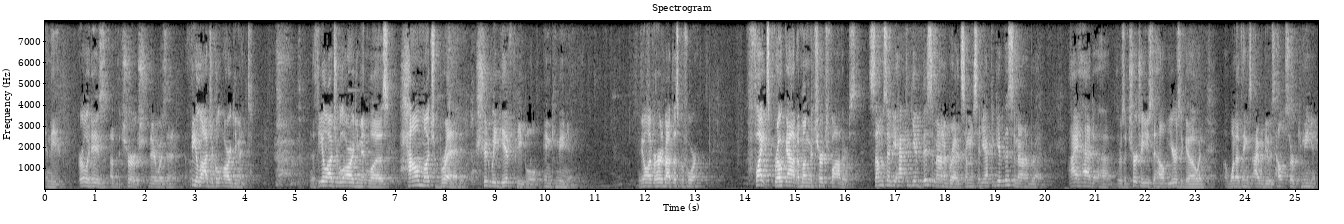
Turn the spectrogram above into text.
In the early days of the church, there was a theological argument. And the theological argument was how much bread should we give people in communion? Have you all ever heard about this before? Fights broke out among the church fathers. Some said you have to give this amount of bread, some said you have to give this amount of bread. I had, uh, there was a church I used to help years ago, and one of the things I would do is help serve communion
